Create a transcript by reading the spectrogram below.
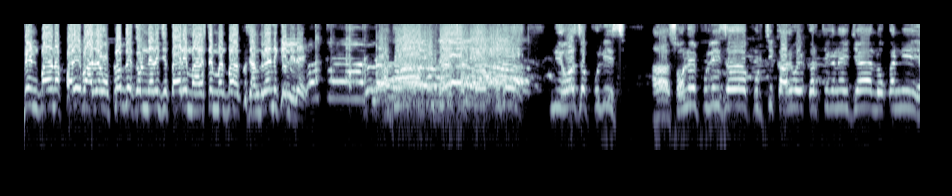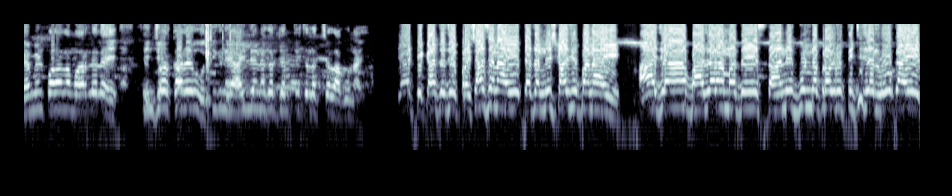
मेंढपाळांना पर्याय बाजार उपलब्ध करून देण्याची तयारी महाराष्ट्र मेंढपाळ आक्रोश आंदोलनाने केलेली आहे. निवास पोलीस सोने पोलीस पुढची कारवाई करते की नाही ज्या लोकांनी ह्या मेंढपाळाला मारलेलं आहे त्यांच्यावर कारवाई होती की नाही अहिल्यानगर जनतेचं लक्ष लागून आहे. या ठिकाणचं जे प्रशासन आहे त्याचा निष्काळजीपणा आहे. आज या बाजारामध्ये स्थानिक गुंड प्रवृत्तीचे जे लोक आहेत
